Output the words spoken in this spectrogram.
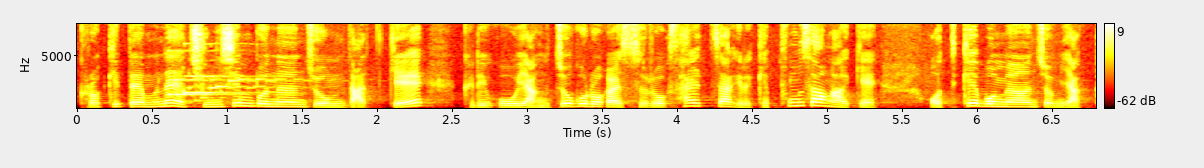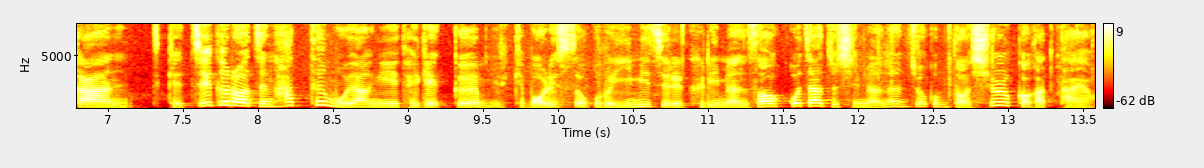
그렇기 때문에 중심부는 좀 낮게 그리고 양쪽으로 갈수록 살짝 이렇게 풍성하게 어떻게 보면 좀 약간 이렇게 찌그러진 하트 모양이 되게끔 이렇게 머릿속으로 이미지를 그리면서 꽂아주시면 조금 더 쉬울 것 같아요.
